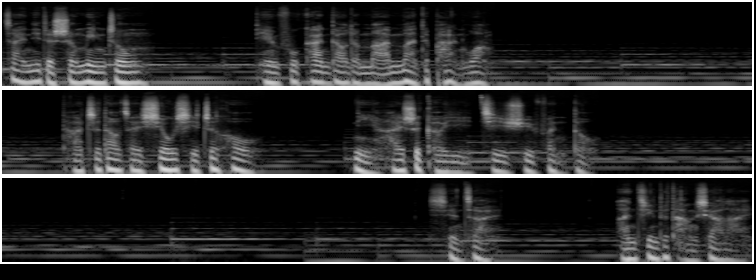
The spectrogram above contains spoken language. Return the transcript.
在你的生命中。”天父看到了满满的盼望，他知道在休息之后，你还是可以继续奋斗。现在，安静的躺下来，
